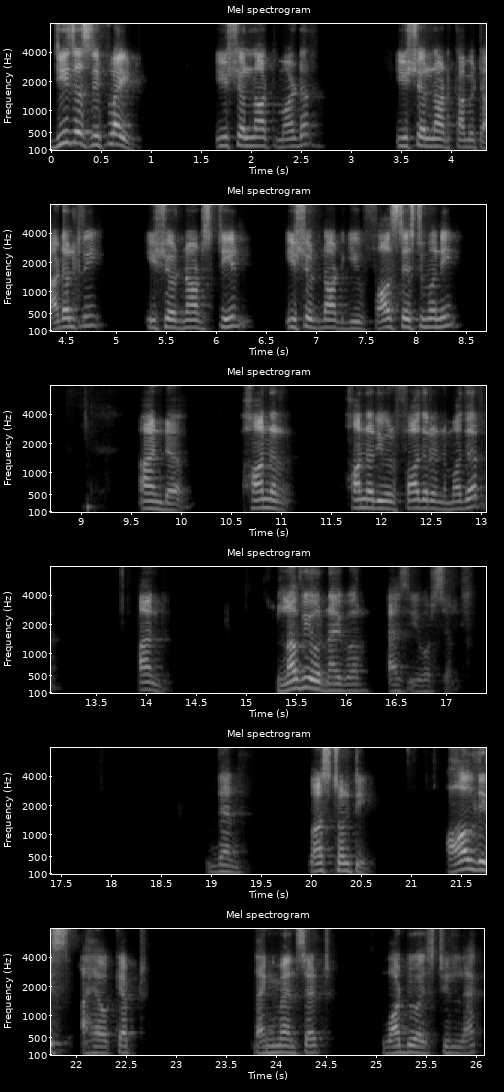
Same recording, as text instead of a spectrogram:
Jesus replied, You shall not murder, you shall not commit adultery, you should not steal, you should not give false testimony, and uh, honor, honor your father and mother, and love your neighbor as yourself. Then, verse 20, all this I have kept. The young man said, What do I still lack?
